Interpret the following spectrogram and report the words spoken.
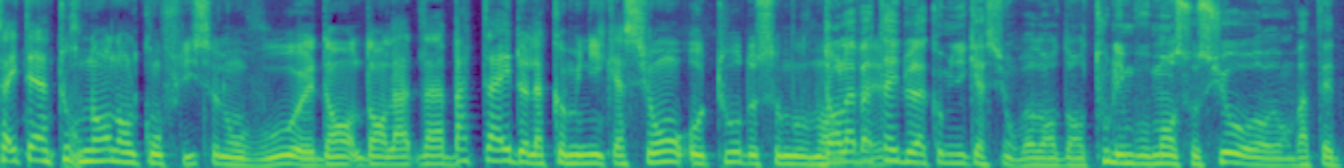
a été un tournant dans le conflit, selon vous, et dans, dans la, la bataille de la communication autour de ce mouvement. Dans la bataille de la communication, dans, dans tous les mouvements sociaux, on va peut-être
